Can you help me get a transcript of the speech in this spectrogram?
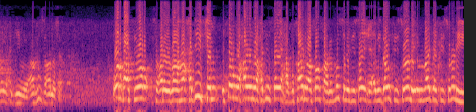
هذا حجيبه أخص على شيء ورقة ورق سعر يضاها حديث يسوي حوالي حديث صحيح. بخاري وصوصة مسلم في صحيح أبي داود في سننه ابن ماجه في سننه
